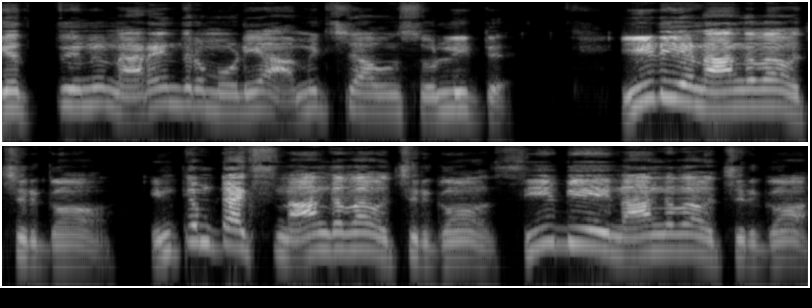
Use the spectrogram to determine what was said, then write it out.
கெத்துன்னு நரேந்திர மோடியும் அமித்ஷாவும் சொல்லிட்டு இடிய நாங்க தான் வச்சிருக்கோம். இன்கம் டேக்ஸ் நாங்க தான் வச்சிருக்கோம். சிபிஐ நாங்க தான் வச்சிருக்கோம்.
